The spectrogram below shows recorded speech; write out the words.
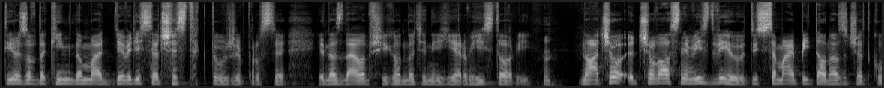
Tears of the Kingdom má 96, tak to už je proste jedna z najlepších hodnotených hier v histórii. No a čo, čo vlastne vyzdvihujú? Ty si sa ma aj pýtal na začiatku,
